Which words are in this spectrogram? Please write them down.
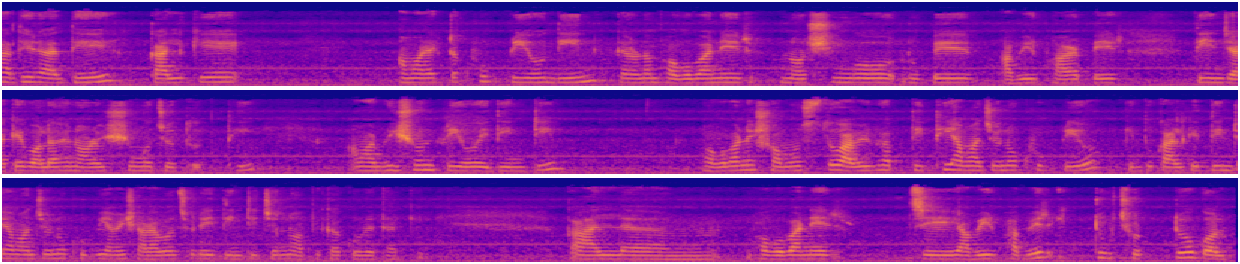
রাধে রাধে। কালকে আমার একটা খুব প্রিয় দিন, কেননা ভগবানের নরসিংহ রূপের আবির্ভাবের দিন, যাকে বলা হয় নরসিংহ চতুর্থী। আমার ভীষণ প্রিয় এই দিনটি। ভগবানের সমস্ত আবির্ভাব তিথি আমার জন্য খুব প্রিয়, কিন্তু কালকের দিনটি আমার জন্য খুবই, আমি সারা বছর এই দিনটির জন্য অপেক্ষা করে থাকি। কাল ভগবানের যে আবির্ভাবের একটু ছোট্ট গল্প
